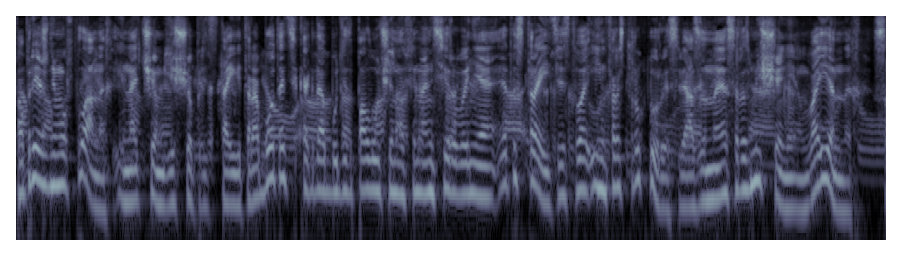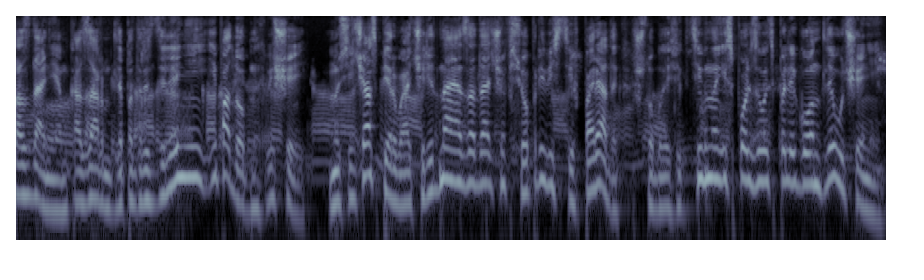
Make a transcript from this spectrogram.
По-прежнему в планах, и над чем еще предстоит работать, когда будет получено финансирование, это строительство инфраструктуры, связанное с размещением военных, созданием казарм для подразделений и подобных вещей. Но сейчас первоочередная задача все привести в порядок, чтобы эффективно использовать полигон для учений.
